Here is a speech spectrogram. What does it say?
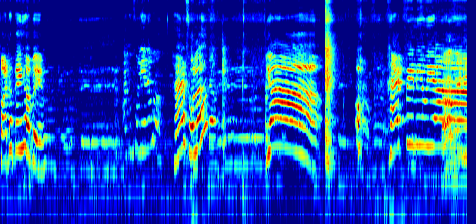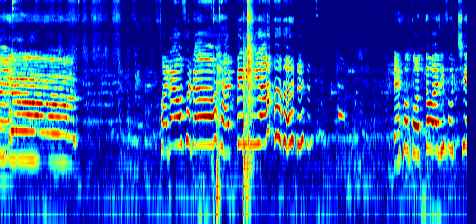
ফাটাতেই হবে। আমি ফুলিয়ে দেবো হ্যাঁ ফোলাও। ইয়া হ্যাপি নিউ ইয়ার ফাটাও হ্যাপি নিউ ইয়ার দেখো কত বাজি ফুটছে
